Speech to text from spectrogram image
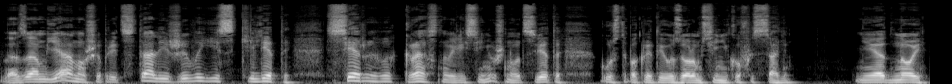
Глазам Януша предстали живые скелеты серого, красного или синюшного цвета, густо покрытые узором синяков и ссадин. Ни одной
